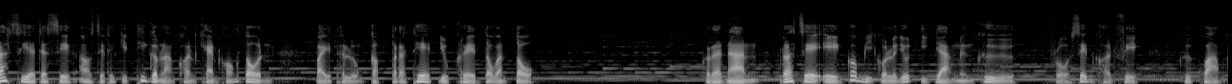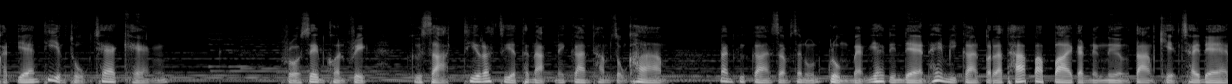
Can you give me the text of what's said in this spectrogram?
รัสเซียจะเสี่ยงเอาเศรษฐกิจที่กำลังคอนแคนของตน ไปถลุงกับประเทศยูเครนตะวันตก กระนั้นรัสเซียเองก็มีกลยุทธ์อีกอย่างหนึ่งคือ Frozen Conflict คือความขัดแย้งที่ยังถูกแช่แข็ง Frozen Conflict คือศาสตร์ที่รัสเซียถนัดในการทำสงคราม นั่นคือการสนับสนุนกลุ่มแบ่งแยกดินแดนให้มีการประทะปะปายกันเนืองๆตามเขตชายแดน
